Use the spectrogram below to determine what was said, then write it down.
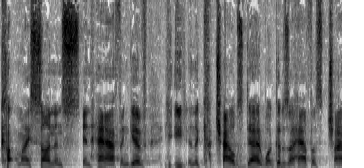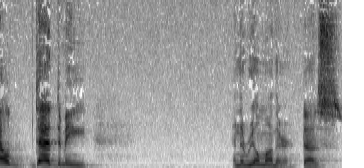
cut my son in, in half and give, and the child's dead. What good is a half a child dead to me? And the real mother does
